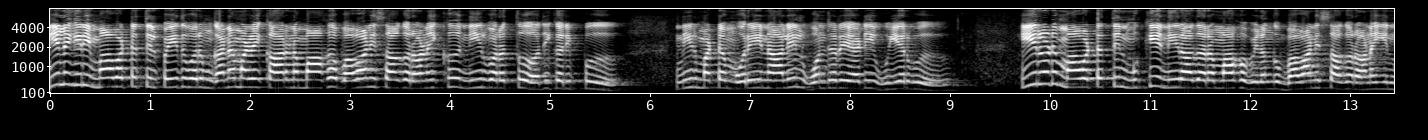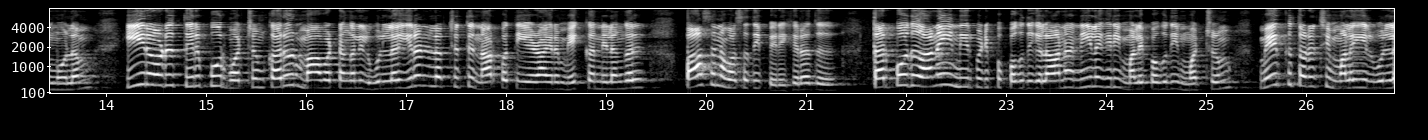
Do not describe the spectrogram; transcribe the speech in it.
நீலகிரி மாவட்டத்தில் பெய்து வரும் கனமழை காரணமாக பவானிசாகர் அணைக்கு நீர்வரத்து அதிகரிப்பு. நீர்மட்டம் ஒரே நாளில் ஒன்றரை அடி உயர்வு. ஈரோடு மாவட்டத்தின் முக்கிய நீராதாரமாக விளங்கும் பவானிசாகர் அணையின் மூலம் ஈரோடு திருப்பூர் மற்றும் கரூர் மாவட்டங்களில் உள்ள இரண்டு லட்சத்து நாற்பத்தி ஏழாயிரம் ஏக்கர் நிலங்கள் பாசன வசதி பெறுகிறது. தற்போது அணை நீர்பிடிப்பு பகுதிகளான நீலகிரி மலைப்பகுதி மற்றும் மேற்கு தொடர்ச்சி மலையில் உள்ள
